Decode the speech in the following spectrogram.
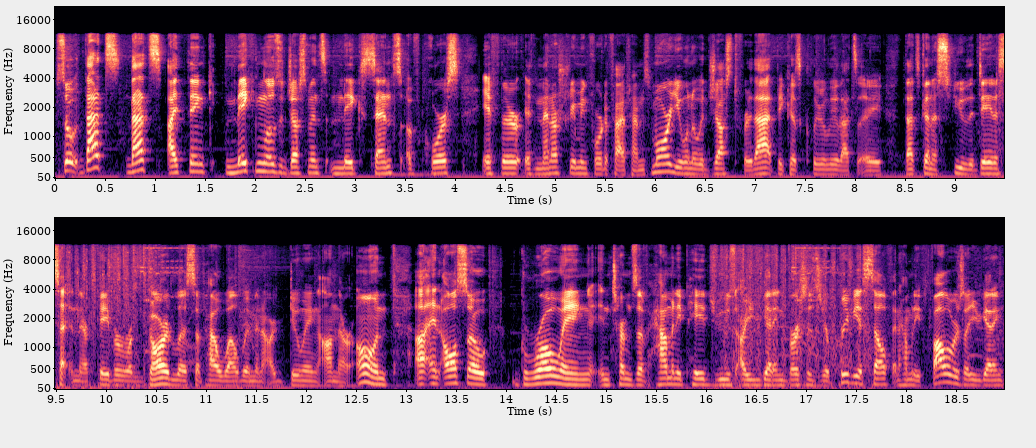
So that's that's I think making those adjustments makes sense of course. If they're if men are streaming four to five times more you want to adjust for that because clearly that's a that's going to skew the data set in their favor regardless of how well women are doing on their own. Uh, and also growing in terms of how many page views are you getting versus your previous self and how many followers are you getting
